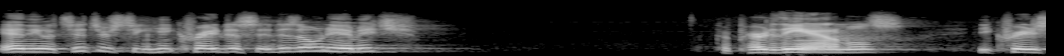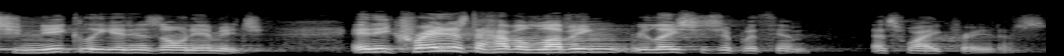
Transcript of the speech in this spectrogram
And you know, it's interesting, he created us in his own image. Compared to the animals, he created us uniquely in his own image. And he created us to have a loving relationship with him. That's why he created us.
